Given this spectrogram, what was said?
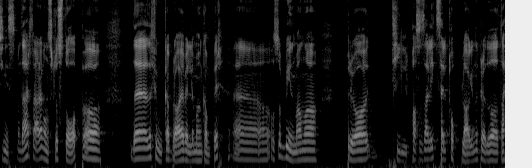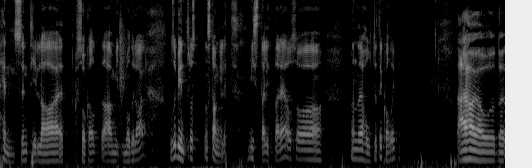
kynismen der, så er det vanskelig å stå opp. Og det, det funka bra i veldig mange kamper. Eh, og så begynner man å prøve å tilpasse seg litt. Selv topplagene prøvde å ta hensyn til et såkalt middelmådig lag. Og så begynte det å stange litt. Mista litt av det. Så, men det holdt jo til kvalik. Da. Jo, det,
